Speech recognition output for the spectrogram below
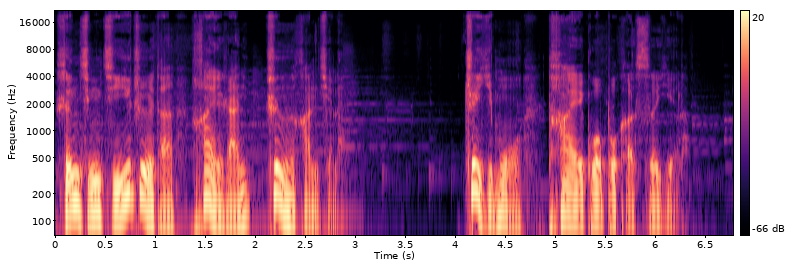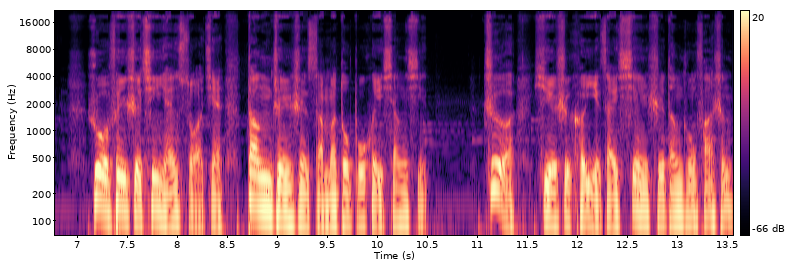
神情极致的骇然震撼起来。这一幕太过不可思议了。若非是亲眼所见，当真是怎么都不会相信。这也是可以在现实当中发生。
